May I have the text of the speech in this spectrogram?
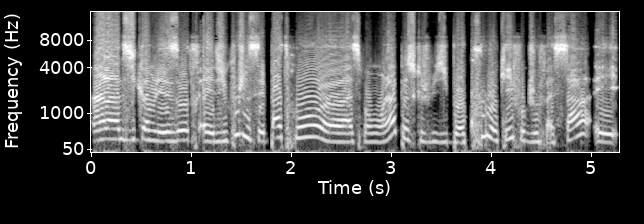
un lundi comme les autres. Et du coup, je sais pas trop euh, à ce moment-là parce que je me dis, bah cool, ok, il faut que je fasse ça. Et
